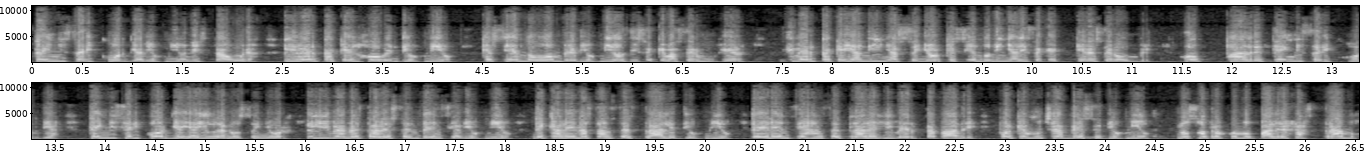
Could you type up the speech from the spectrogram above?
Ten misericordia, Dios mío, en esta hora. Liberta a aquel joven, Dios mío, que siendo hombre, Dios mío, dice que va a ser mujer. Liberta aquella niña, Señor, que siendo niña dice que quiere ser hombre. Oh, Padre, ten misericordia, ten misericordia y ayúdanos, Señor. Libra nuestra descendencia, Dios mío, de cadenas ancestrales, Dios mío, de herencias ancestrales, liberta, Padre, porque muchas veces, Dios mío, nosotros como padres arrastramos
